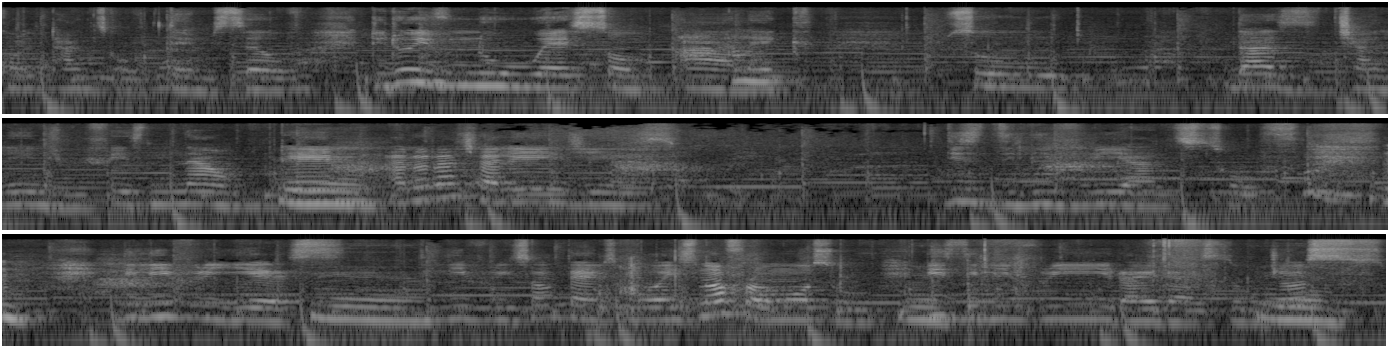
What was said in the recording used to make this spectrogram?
contacts of themselves they don't even know where some are like so that's the challenge we face now. Then another challenge is this delivery and stuff. Delivery yes. Yeah. delivery sometimes but it's not from us so Yeah. these delivery riders oh, so just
